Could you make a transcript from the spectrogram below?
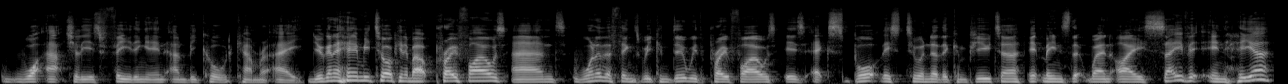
what actually is feeding in and be called camera A. You're going to hear me talking about profiles. And one of the things we can do with profiles is export this to another computer. It means that when I save it in here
